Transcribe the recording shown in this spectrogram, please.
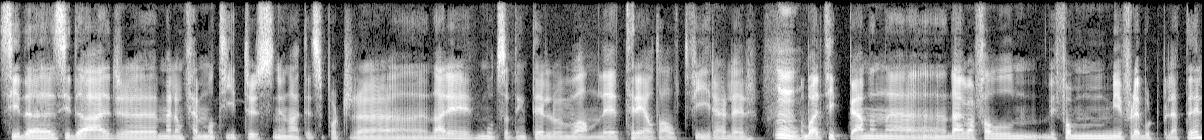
si det, si det er eh, mellom 5000 og 10 000 United-supportere der, i motsetning til vanlig 3500-4, eller Mm. Nå bare tipper jeg, men eh, det er i hvert fall Vi får mye flere bortebilletter.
